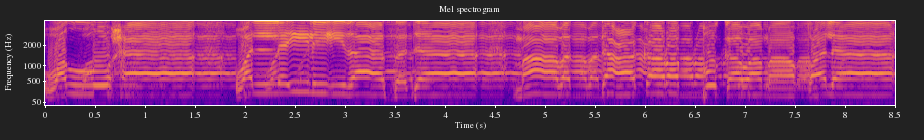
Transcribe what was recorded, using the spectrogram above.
والضحى والليل إذا سجى. ما ودعك ربك وما قلى.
